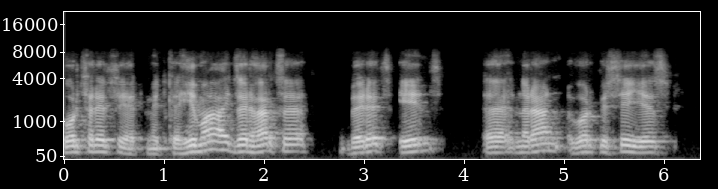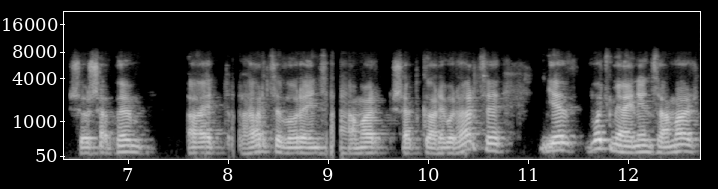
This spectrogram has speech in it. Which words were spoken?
կորցրեցի այդ միտքը։ Հիմա այ ձեր հարցը բերեց ինձ նրան, որպեսզի ես շոշափեմ այդ հարցը, որը ինձ համար շատ կարևոր հարց է եւ ոչ միայն ինձ համար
